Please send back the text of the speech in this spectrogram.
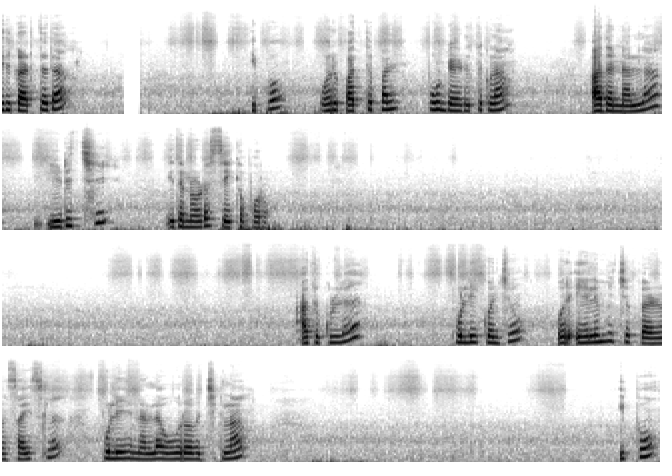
இதுக்கு அடுத்ததாக இப்போது ஒரு பத்து பல் பூண்டை எடுத்துக்கலாம். அதை நல்லா இடித்து இதனோட சேர்க்க போகிறோம் அதுக்குள்ளே புளி கொஞ்சம் ஒரு எலுமிச்சை பழம் சைஸில் புளியை நல்லா ஊற வச்சுக்கலாம். இப்போது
